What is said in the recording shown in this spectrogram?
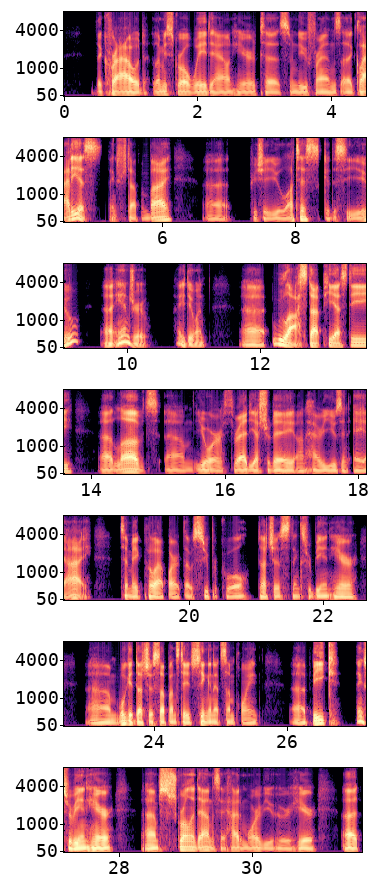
the crowd. Let me scroll way down here to some new friends. Uh, Gladius, thanks for stopping by. Uh, appreciate you, Latis. Good to see you. Uh, Andrew, how you doing? Uh, ulas.psd. Uh, loved um, your thread yesterday on how you're using AI to make POAP art. That was super cool. Duchess, thanks for being here. Um, we'll get Duchess up on stage singing at some point. Uh, Beak, thanks for being here. I'm scrolling down to say hi to more of you who are here. Uh,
